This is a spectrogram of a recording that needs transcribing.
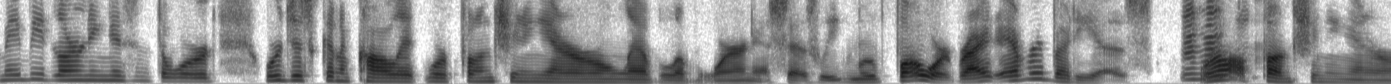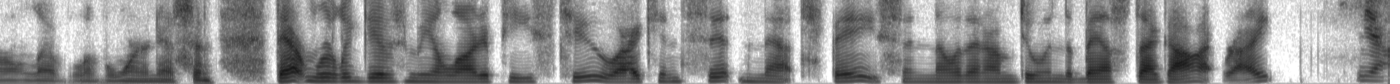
maybe learning isn't the word we're just going to call it we're functioning at our own level of awareness as we move forward right everybody is Mhm. we're all functioning at our own level of awareness and that really gives me a lot of peace too i can sit in that space and know that i'm doing the best i got right Yeah.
